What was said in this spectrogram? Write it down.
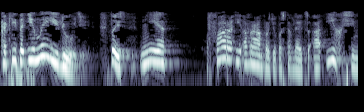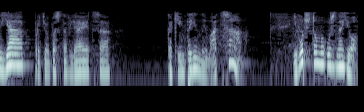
Какие-то иные люди. То есть не Фара и Авраам противопоставляются, а их семья противопоставляется каким-то иным отцам. И вот что мы узнаем.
